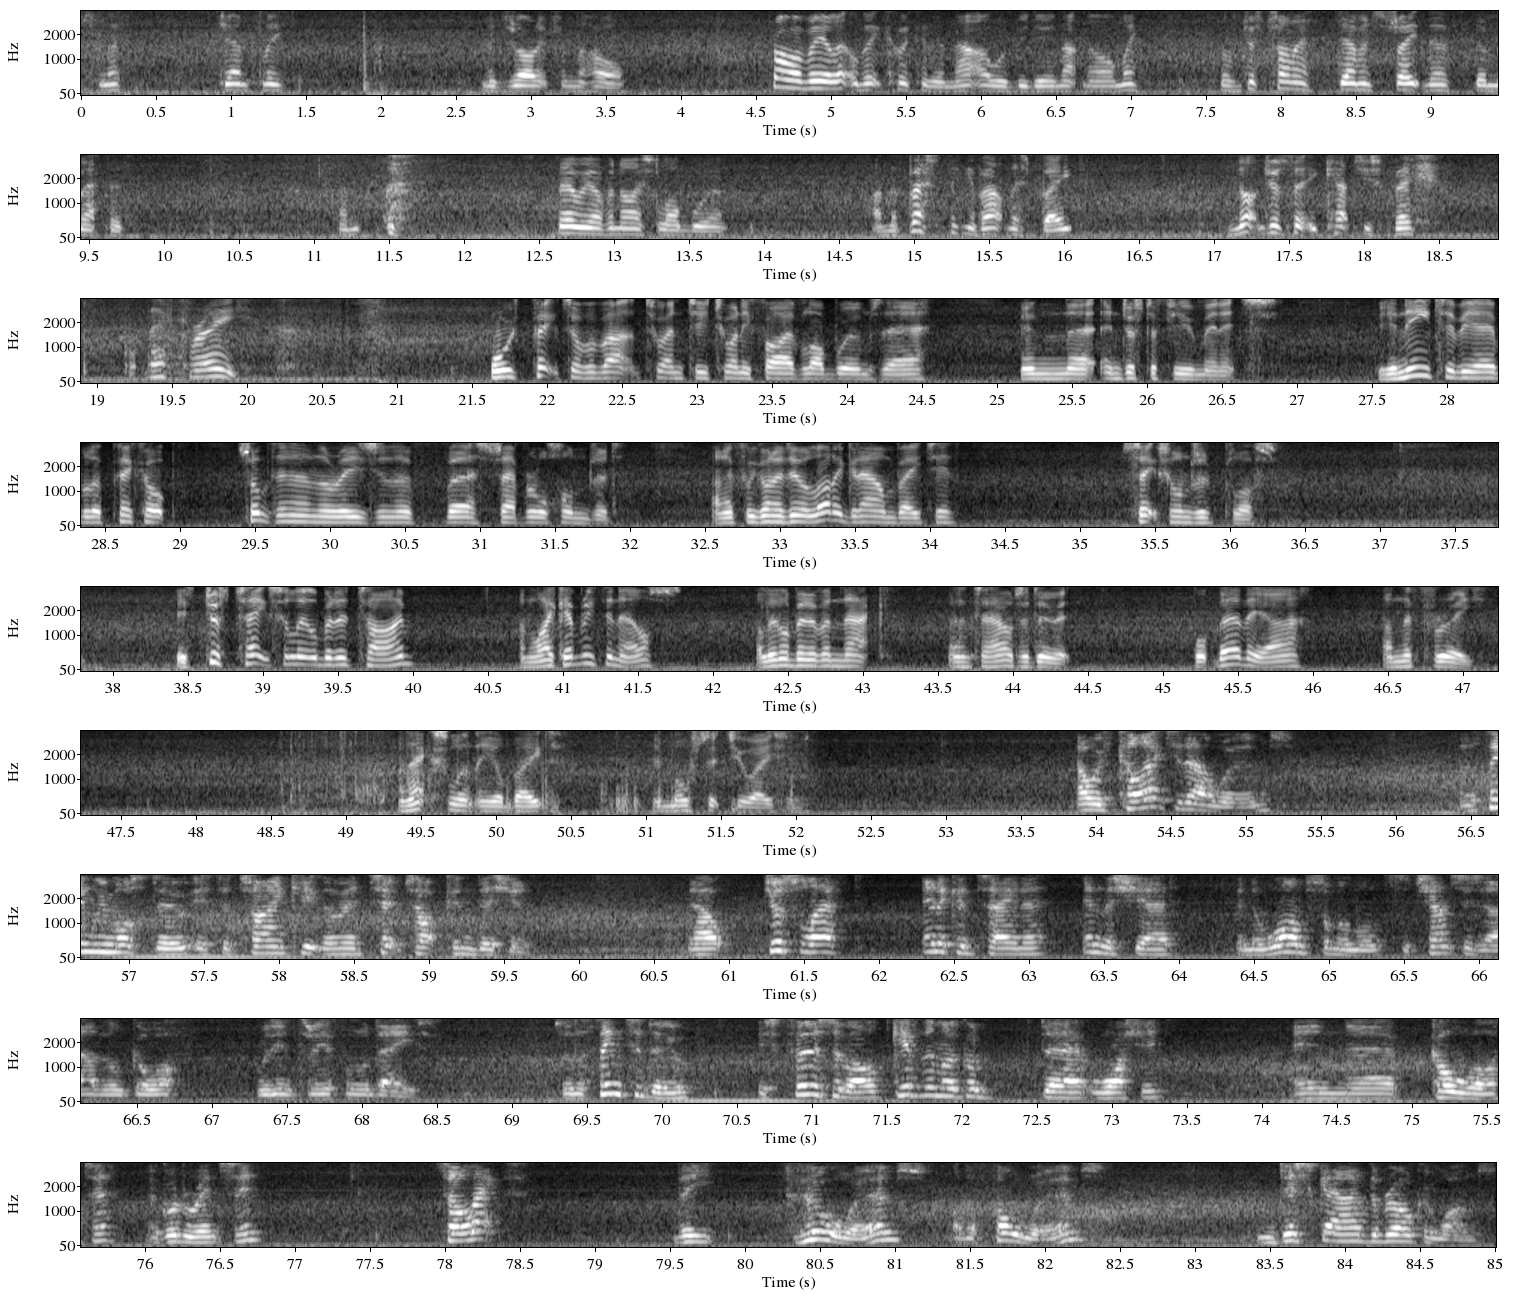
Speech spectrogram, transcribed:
Just lift gently and draw it from the hole. Probably a little bit quicker than that, I would be doing that normally. So I'm just trying to demonstrate the, the method. And there we have a nice lobworm. And the best thing about this bait, not just that it catches fish, but they're free. Well, we've picked up about 20, 25 lobworms there in, uh, in just a few minutes. You need to be able to pick up something in the region of uh, several hundred. And if we're going to do a lot of ground baiting, 600 plus. It just takes a little bit of time, and like everything else, a little bit of a knack into how to do it. But there they are, and they're free. An excellent eel bait in most situations. Now we've collected our worms and the thing we must do is to try and keep them in tip-top condition. Now just left in a container in the shed in the warm summer months the chances are they'll go off within three or four days. So the thing to do is first of all give them a good uh, washing in uh, cold water, a good rinsing. Select the whole worms, or the full worms, and discard the broken ones.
